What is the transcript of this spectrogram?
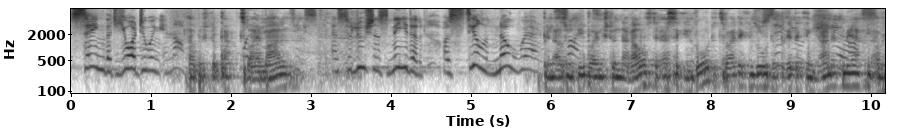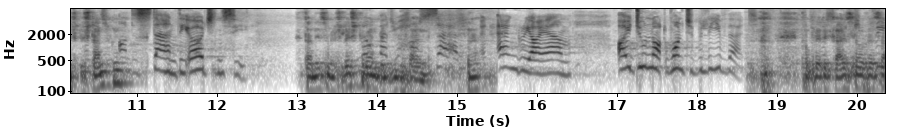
saying that you're doing enough? Habe ich gepackt zweimal. and solutions needed are still nowhere Bin in aus dem sight. Kniebeugenständer raus. Der erste ging gut, der zweite ging gut, der dritte ging gar nicht mehr. Dann habe ich gestanden. understand the urgency. Dann ist mir schlecht geworden, bin umgefallen. and angry I am, I do not want to believe that. Komplette understood the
